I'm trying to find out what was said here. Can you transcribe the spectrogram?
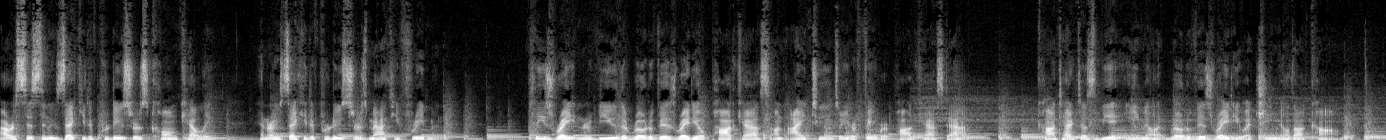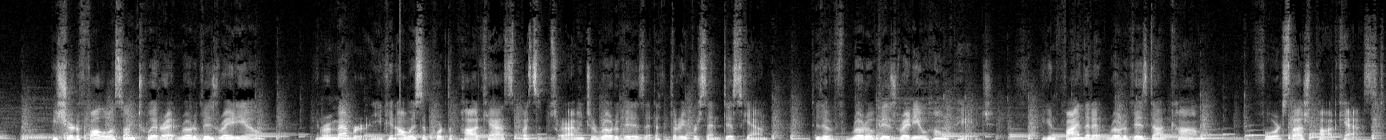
Our assistant executive producer is Colm Kelly, and our executive producer is Matthew Friedman. Please rate and review the RotoViz Radio podcast on iTunes or your favorite podcast app. Contact us via email at rotovizradio at gmail.com. Be sure to follow us on Twitter at rotovizradio. And remember, you can always support the podcast by subscribing to RotoViz at a 30% discount through the RotoViz Radio homepage. You can find that at rotoviz.com forward slash podcast.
